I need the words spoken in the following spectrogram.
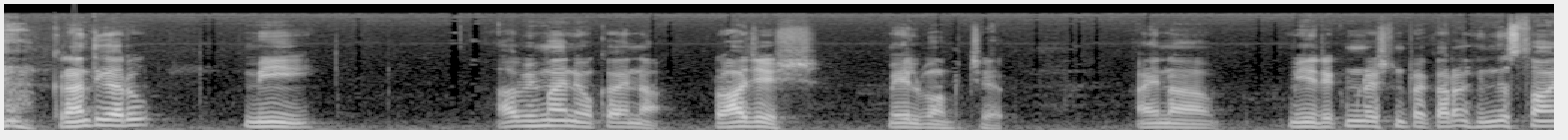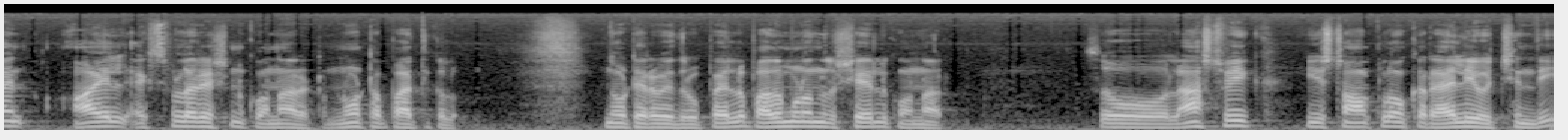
క్రాంతి గారు మీ అభిమాని ఒక ఆయన రాజేష్ మెయిల్ పంపించారు. ఆయన మీ రికమెండేషన్ ప్రకారం హిందుస్థాన్ ఆయిల్ ఎక్స్ప్లోరేషన్ కొన్నారట నూట పాతికలో. నూట ఇరవై ఐదు రూపాయలు పదమూడు వందల షేర్లు కొన్నారు. సో లాస్ట్ వీక్ ఈ స్టాక్లో ఒక ర్యాలీ వచ్చింది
